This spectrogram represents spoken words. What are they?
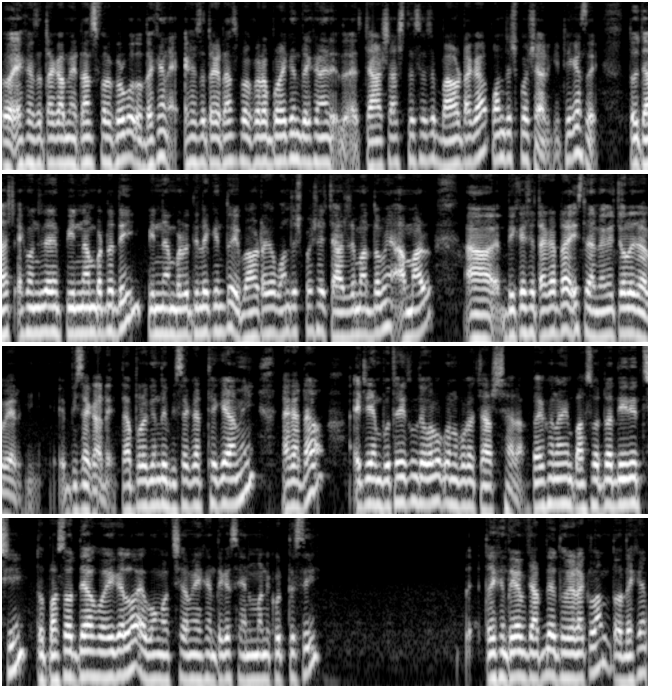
তো এক হাজার টাকা আমি ট্রান্সফার করব। তো দেখেন, এক হাজার টাকা ট্রান্সফার করার পরে কিন্তু এখানে চার্জ আসতেছে হচ্ছে বারো টাকা পঞ্চাশ পয়সা আর কি, ঠিক আছে? তো জাস্ট এখন যদি আমি পিন নাম্বারটা দিই পিন নাম্বারটা দিলে কিন্তু এই বারো টাকা পঞ্চাশ পয়সা চার্জের মাধ্যমে আমার বিকাশের টাকাটা ইসলাম ব্যাংকে চলে যাবে আর কি ভিসা কার্ডে তারপরে কিন্তু ভিসা কার্ড থেকে আমি টাকাটা এটিএম বুথে তুলতে পারব কোনো প্রকার চার্জ ছাড়া। তো এখন আমি পাসওয়ার্ডটা দিয়ে দিচ্ছি। তো পাসওয়ার্ড দেওয়া হয়ে গেল এবং হচ্ছে আমি এখান থেকে সেন্ড মানি করতেছি। তো এখান থেকে আমি চাপ দিয়ে ধরে রাখলাম। তো দেখেন,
